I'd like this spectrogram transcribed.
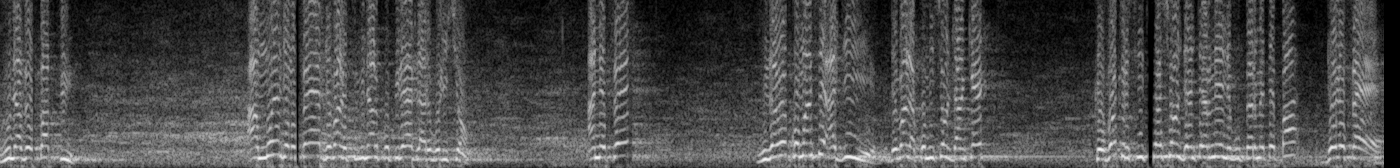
vous n'avez pas pu, à moins de le faire devant le tribunal populaire de la Révolution. En effet, vous avez commencé à dire devant la commission d'enquête que votre situation d'Internet ne vous permettait pas de le faire.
